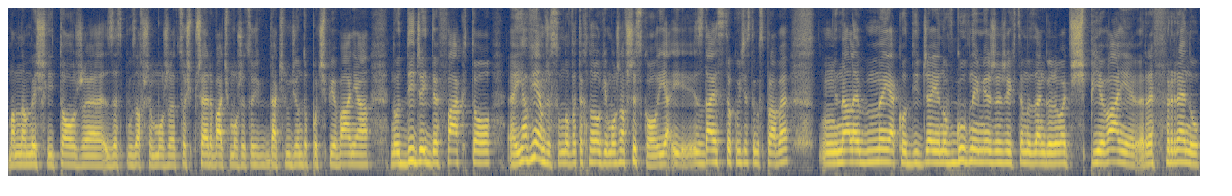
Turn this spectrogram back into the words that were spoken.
Mam na myśli to, że zespół zawsze może coś przerwać, może coś dać ludziom do podśpiewania. No DJ de facto, e, ja wiem, że są nowe technologie, można wszystko, ja zdaję sobie całkowicie z tego sprawę, mm, no ale my jako DJ, no w głównej mierze, jeżeli chcemy zaangażować w śpiewanie refrenu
